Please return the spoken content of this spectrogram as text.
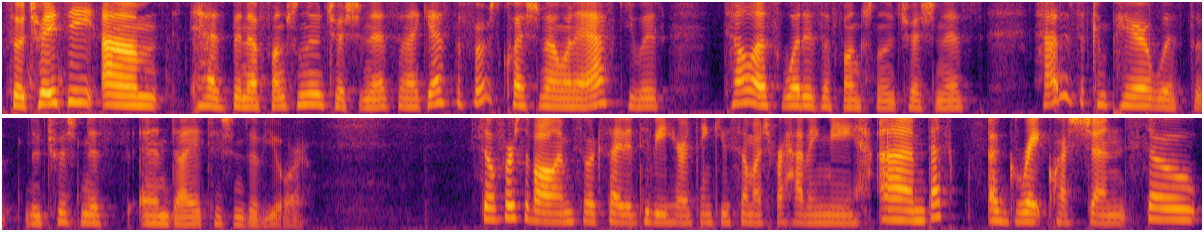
so Tracy um, has been a functional nutritionist, and I guess the first question I want to ask you is, tell us what is a functional nutritionist? How does it compare with the nutritionists and dietitians of yore? So, first of all, I'm so excited to be here. Thank you so much for having me. Um, that's a great question. So,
